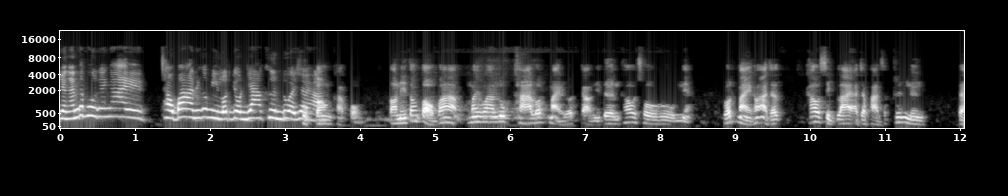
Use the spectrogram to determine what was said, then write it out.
อย่างนั้นถ้าพูดง่าย ๆ ชาวบ้านนี่ก็มีรถยนต์ยากขึ้นด้วยใช่ไหถูมกคะต้องครับผมตอนนี้ต้องตอบว่าไม่ว่าลูกค้ารถใหม่รถเก่าเนี่ยเดินเข้าโชว์รูมเนี่ยรถใหม่เขาอาจจะเข้า 10 ลายอาจจะผ่านสักครึ่งหนึ่งแต่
